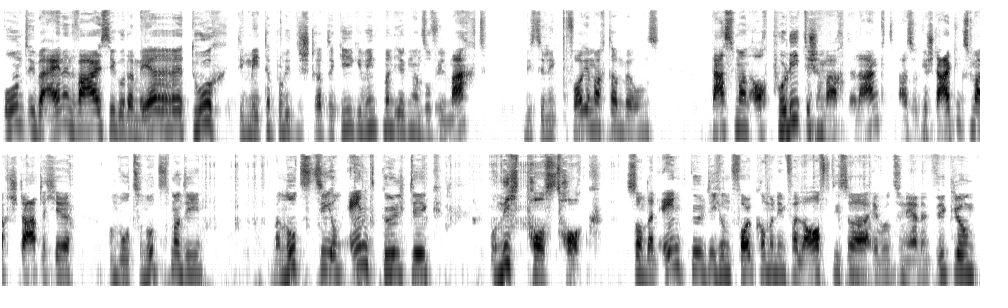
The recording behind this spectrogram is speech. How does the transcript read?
und über einen Wahlsieg oder mehrere durch die metapolitische Strategie gewinnt man irgendwann so viel Macht, wie es die Linken vorgemacht haben bei uns, dass man auch politische Macht erlangt, also Gestaltungsmacht, staatliche. Und wozu nutzt man die? Man nutzt sie, um endgültig und nicht post hoc, sondern endgültig und vollkommen im Verlauf dieser evolutionären Entwicklung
